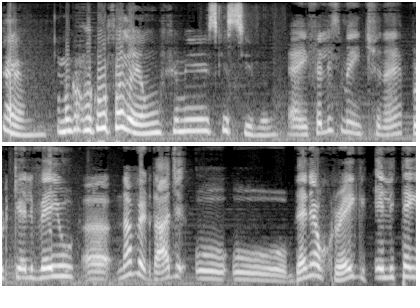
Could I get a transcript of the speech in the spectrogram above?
É, mas como eu falei, é um filme esquecível. É, infelizmente, né? Porque ele veio. ah, na verdade, o, o Daniel Craig ele tem,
